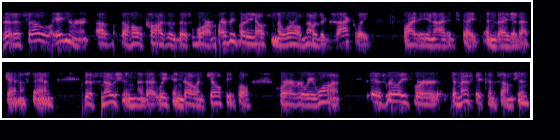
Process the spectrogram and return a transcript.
that is so ignorant of the whole cause of this war. Everybody else in the world knows exactly why the United States invaded Afghanistan. This notion that we can go and kill people wherever we want is really for domestic consumption.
